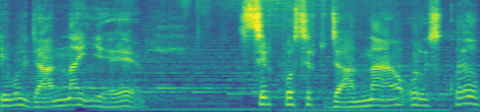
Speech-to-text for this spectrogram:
केवल जानना ये है। सिर्फ़ और सिर्फ़ जानना है और इसको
